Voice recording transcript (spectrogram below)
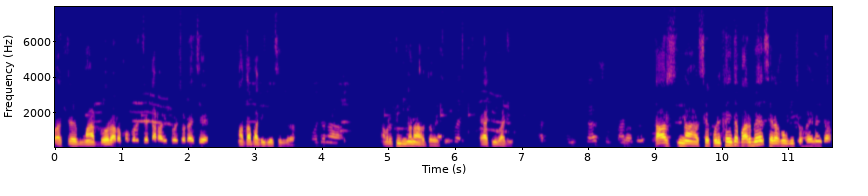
পাচ্ছে মারধর আরম্ভ করেছে, কাটারি করে চড়াইছে মাথা ফাটি গেছিল আমরা তিনজন আহত হয়েছে, একই বাড়ি। তার না, সে পরীক্ষা দিতে পারবে, সেরকম কিছু হয় না তার।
